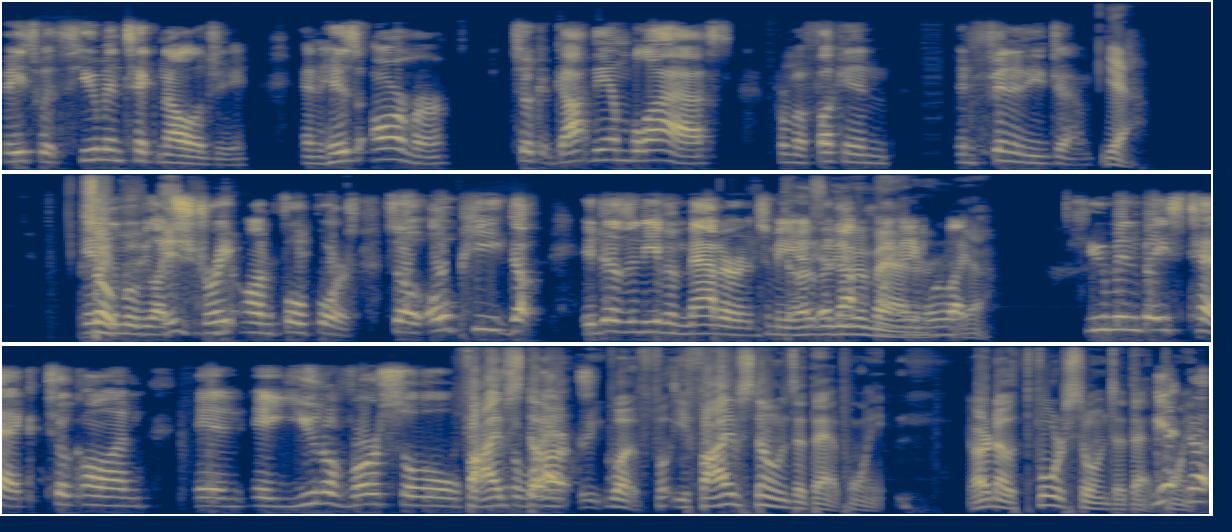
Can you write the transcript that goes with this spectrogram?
based with human technology, and his armor took a goddamn blast from a fucking Infinity Gem yeah. in So, the movie, like straight on full force. So OP, it doesn't even matter to me doesn't at that even point matter. anymore. Like yeah. human-based tech took on an a universal five star what f- five stones at that point or no four stones at that Yeah, point no,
